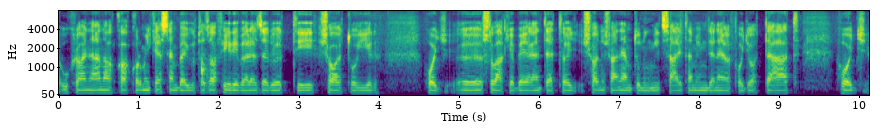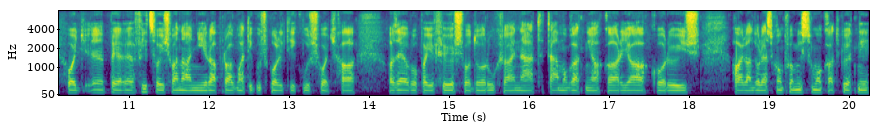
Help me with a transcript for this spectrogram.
Ukrajnának, akkor még eszembe jut az a fél évvel ezelőtti sajtóír, hogy Szlovákia bejelentette, hogy sajnos már nem tudunk mit szállítani, minden elfogyott. Tehát hogy, hogy például Fico is van annyira pragmatikus politikus, hogyha az európai fősodor Ukrajnát támogatni akarja, akkor ő is hajlandó lesz kompromisszumokat kötni.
